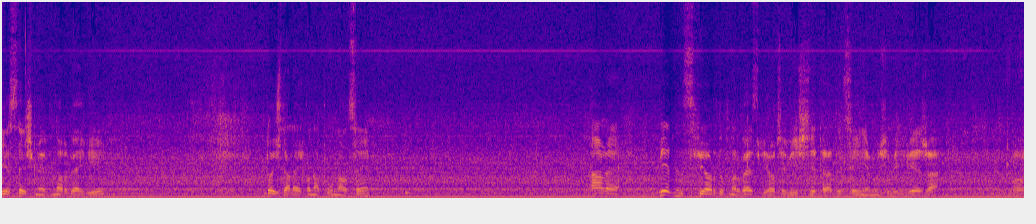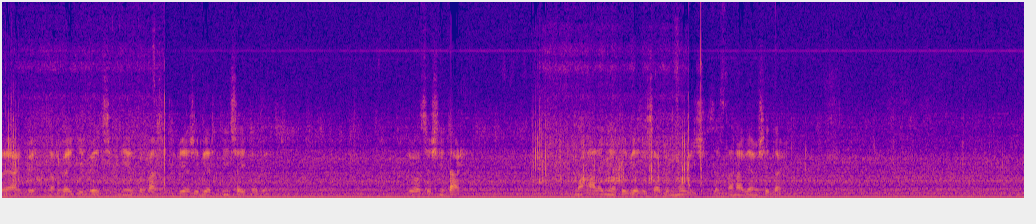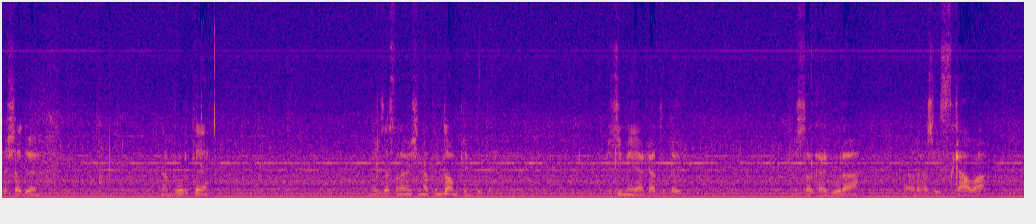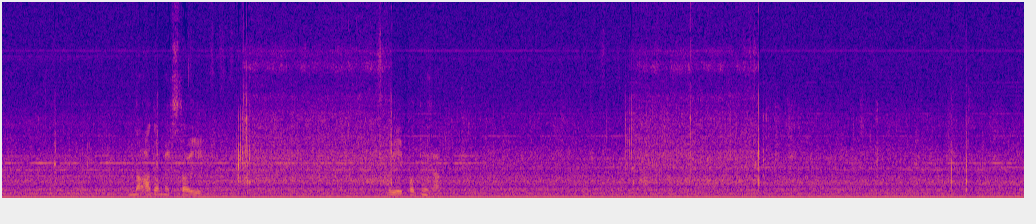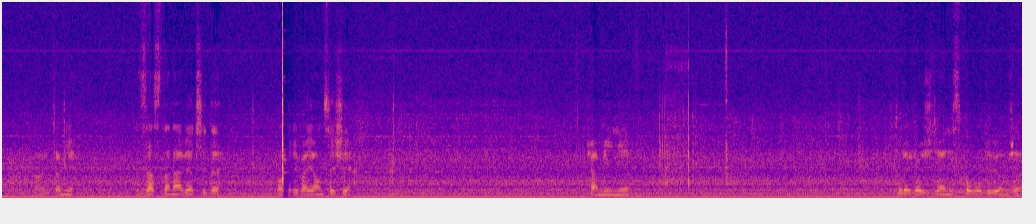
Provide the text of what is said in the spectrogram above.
Jesteśmy w Norwegii. Dość daleko na północy. Ale w jednym z fiordów norweskich oczywiście tradycyjnie musi być wieża. Bo jakby w Norwegii być, nie zobaczyć wieży wiertniczej, to by było coś nie tak. No ale nie o tej wieży chciałbym mówić. Zastanawiam się tak. Wyszedłem na burtę. No i zastanawiam się nad tym domkiem tutaj. Widzimy jaka tutaj wysoka góra, a raczej skała. No a domek stoi u jej podnóża. To mnie zastanawia, czy te odrywające się kamienie któregoś dnia nie spowodują, że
